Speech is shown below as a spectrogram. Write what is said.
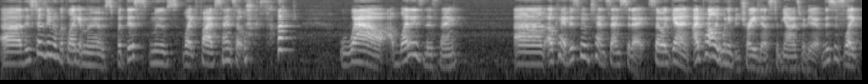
Uh, this doesn't even look like it moves, but this moves like five cents, it looks like. Wow. What is this thing? Um, okay, this moved 10 cents today. So again, I probably wouldn't even trade this, to be honest with you. This is like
